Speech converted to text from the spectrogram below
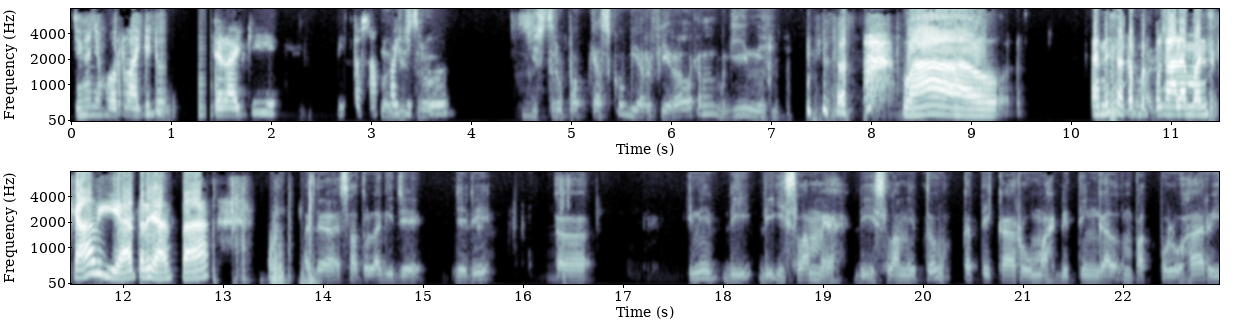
jangan yang horor lagi dong. Ada lagi mitos apa Loh, justru gitu. justru podcastku biar viral kan begini Wow. Anda sangat berpengalaman sekali ya ternyata. ada satu lagi J jadi eh, ini di di Islam ya di Islam itu ketika rumah ditinggal 40 hari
